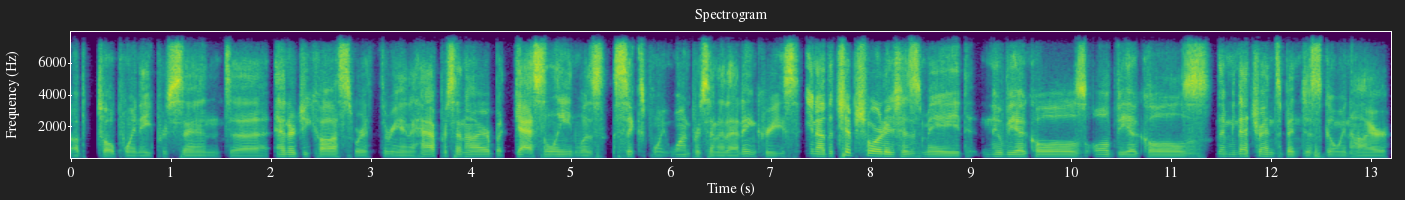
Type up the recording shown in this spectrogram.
up 12.8%. Uh, energy costs were 3.5% higher, but gasoline was 6.1% of that increase. You know, the chip shortage has made new vehicles, old vehicles. I mean, that trend's been just going higher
